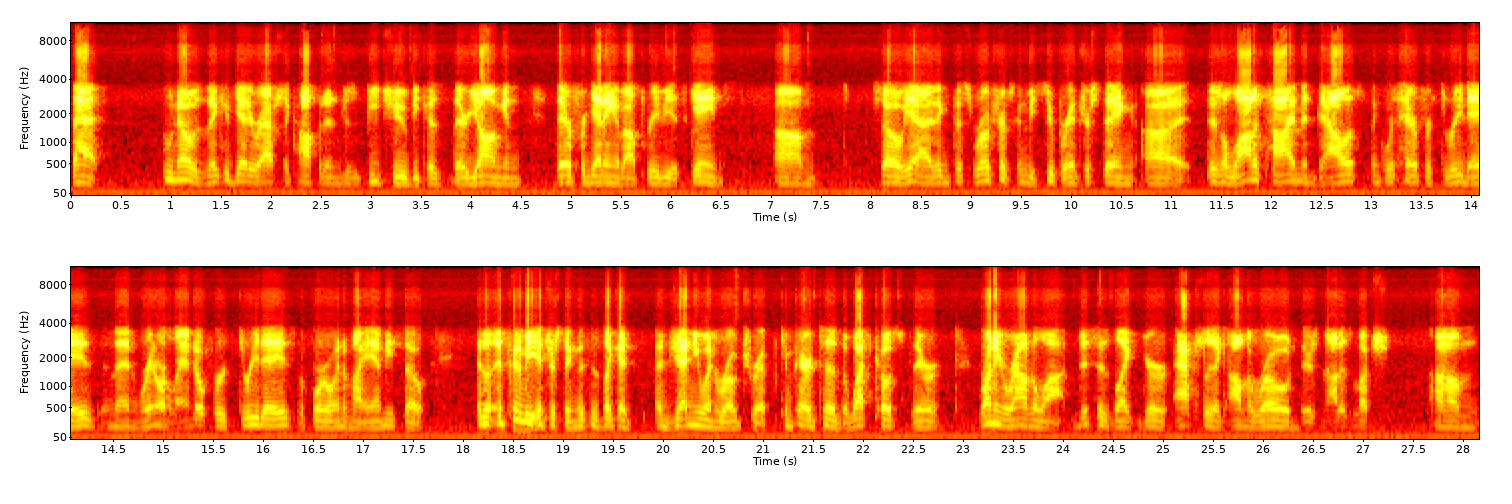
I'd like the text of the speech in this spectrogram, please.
that who knows they could get irrationally confident and just beat you because they're young and they're forgetting about previous games. Um, so yeah, I think this road trip's going to be super interesting. Uh, there's a lot of time in Dallas. I think we're there for three days, and then we're in Orlando for three days before going to Miami. So it, it's going to be interesting. This is like a, a genuine road trip compared to the West Coast. They're running around a lot. This is like you're actually like on the road. There's not as much. Um,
